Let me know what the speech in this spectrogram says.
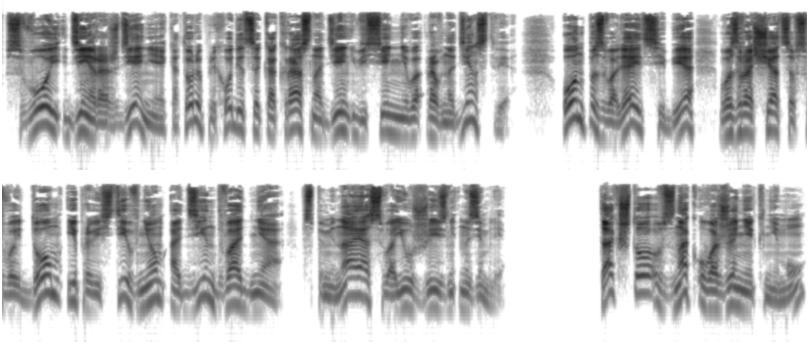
в свой день рождения, который приходится как раз на день весеннего равноденствия, он позволяет себе возвращаться в свой дом и провести в нем один-два дня, вспоминая свою жизнь на земле. Так что, в знак уважения к нему,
